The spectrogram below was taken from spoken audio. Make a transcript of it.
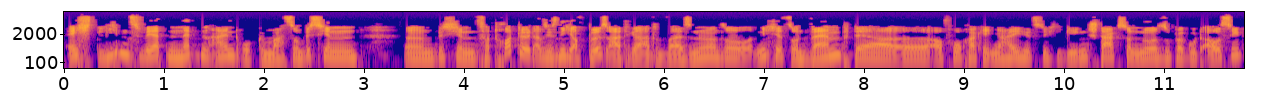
echt liebenswerten, netten Eindruck gemacht. So ein bisschen, äh, ein bisschen vertrottelt, also jetzt nicht auf bösartige Art und Weise, ne? So, nicht jetzt so ein Vamp, der äh, auf hochhackigen High Heels durch die Gegend starkst und nur super gut aussieht,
